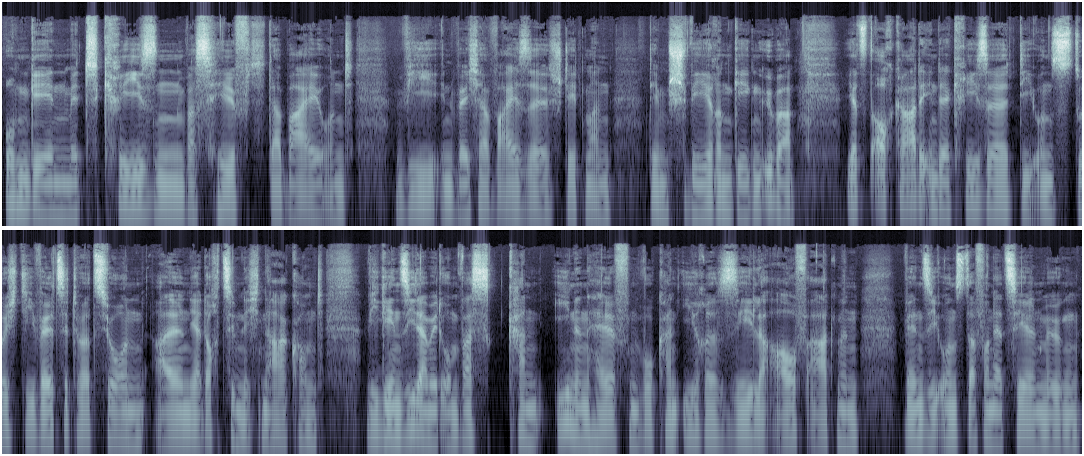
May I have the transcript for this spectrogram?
umgehen mit Krisen, was hilft dabei und wie, in welcher Weise steht man dem Schweren gegenüber. Jetzt auch gerade in der Krise, die uns durch die Weltsituation allen ja doch ziemlich nahe kommt. Wie gehen Sie damit um? Was kann Ihnen helfen? Wo kann Ihre Seele aufatmen, wenn Sie uns davon erzählen mögen?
